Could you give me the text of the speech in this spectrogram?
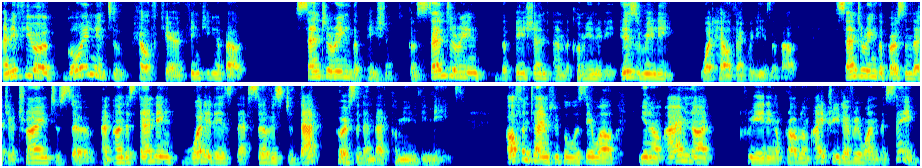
And if you are going into healthcare thinking about centering the patient, because centering the patient and the community is really what health equity is about. Centering the person that you're trying to serve and understanding what it is that service to that person and that community needs. Oftentimes people will say, well, you know, I'm not creating a problem. I treat everyone the same.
